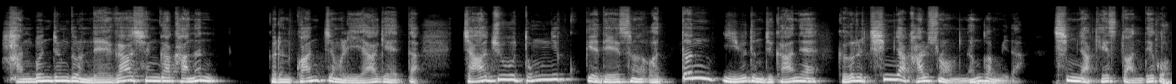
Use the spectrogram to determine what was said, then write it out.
한 번 정도는 내가 생각하는 그런 관점을 이야기했다. 자주 독립국에 대해서는 어떤 이유든지 간에 그거를 침략할 수는 없는 겁니다. 침략 해서도 안 되고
